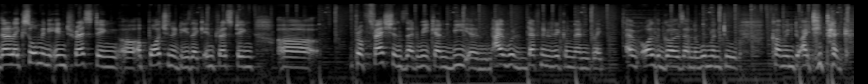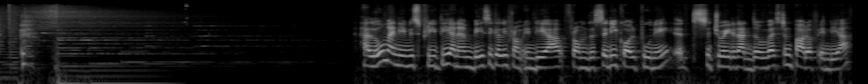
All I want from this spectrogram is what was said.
There are like so many interesting uh, opportunities, like interesting uh, professions that we can be in. I would definitely recommend like all the girls and the women to come into IT tech. Hello, my name is Preeti and I'm basically from India, from the city called Pune. It's situated at the western part of India.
